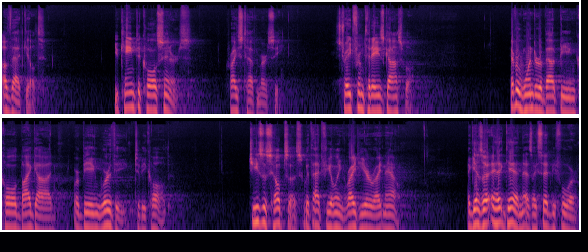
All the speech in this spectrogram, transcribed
of that guilt. You came to call sinners. Christ have mercy. Straight from today's gospel. Ever wonder about being called by God or being worthy to be called? Jesus helps us with that feeling right here, right now. Again, as I said before,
